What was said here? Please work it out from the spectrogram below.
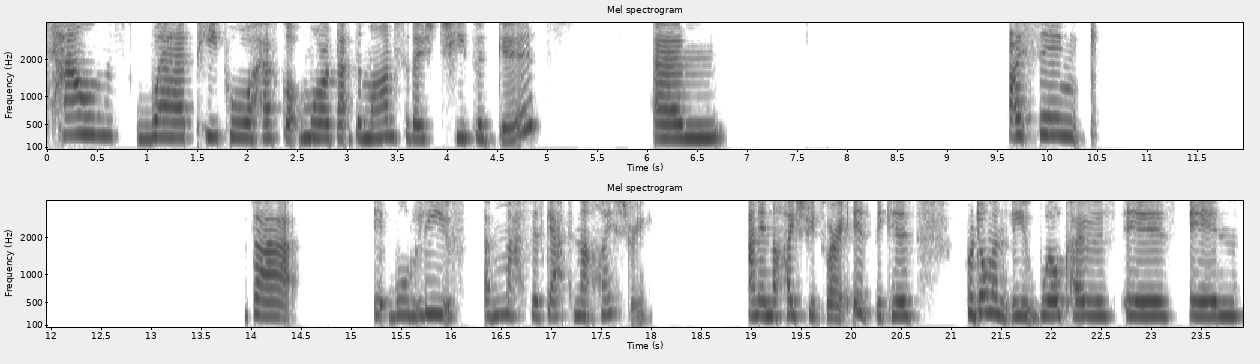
towns where people have got more of that demand for those cheaper goods. Um, I think that it will leave a massive gap in that high street and in the high streets where it is because predominantly Wilko's is in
